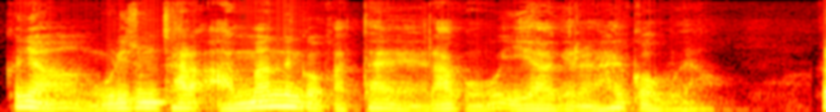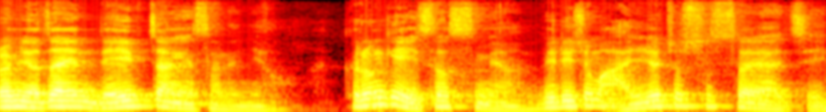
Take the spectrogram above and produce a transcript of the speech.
그냥 우리 좀 잘 안 맞는 것 같아 라고 이야기를 할 거고요. 그럼 여자인 내 입장에서는요. 그런 게 있었으면 미리 좀 알려줬었어야지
